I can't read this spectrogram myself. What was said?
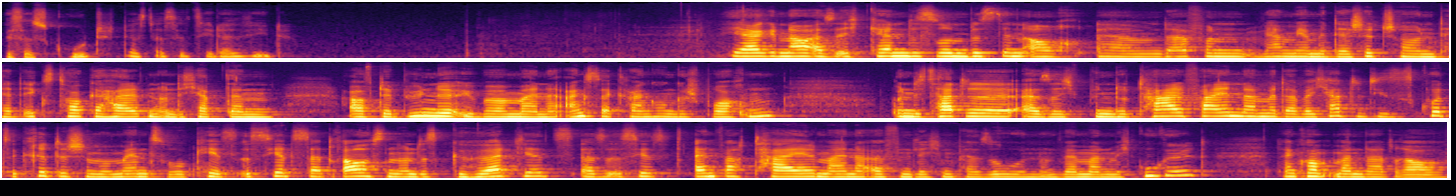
ist es gut, dass das jetzt jeder sieht? Ja, genau. Also ich kenne das so ein bisschen auch ähm, davon, wir haben ja mit der Shitshow einen TEDx-Talk gehalten und ich habe dann auf der Bühne über meine Angsterkrankung gesprochen. Und ich hatte, also ich bin total fein damit, aber ich hatte dieses kurze kritische Moment so, okay, es ist jetzt da draußen und es gehört jetzt, also ist jetzt einfach Teil meiner öffentlichen Person. Und wenn man mich googelt, dann kommt man da drauf.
